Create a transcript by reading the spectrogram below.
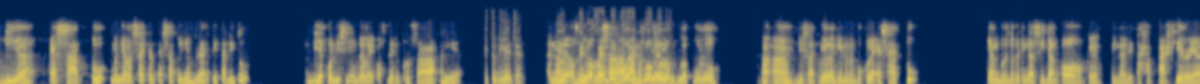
dia S1 menyelesaikan S1-nya berarti tadi tuh dia kondisinya udah layoff dari perusahaan ya. Itu dia, Jan. Karena Di- layoff di dari November perusahaan 2020. 2020. Ha-ha, di saat gue lagi menempuh kuliah S1. Yang beruntungnya tinggal sidang. Oh, oke, tinggal di tahap akhir ya.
